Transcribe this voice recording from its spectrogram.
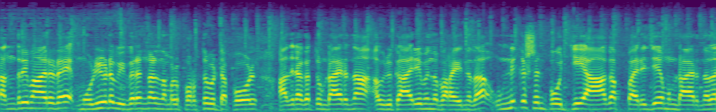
തന്ത്രിമാരുടെ മൊഴിയുടെ വിവരങ്ങൾ നമ്മൾ പുറത്തുവിട്ടപ്പോൾ അതിനകത്തുണ്ടായിരുന്ന ഒരു കാര്യമെന്ന് പറയുന്നത് ഉണ്ണികൃഷ്ണൻ പോറ്റിയെ ആകെ പരിചയമുണ്ടായിരുന്നത്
